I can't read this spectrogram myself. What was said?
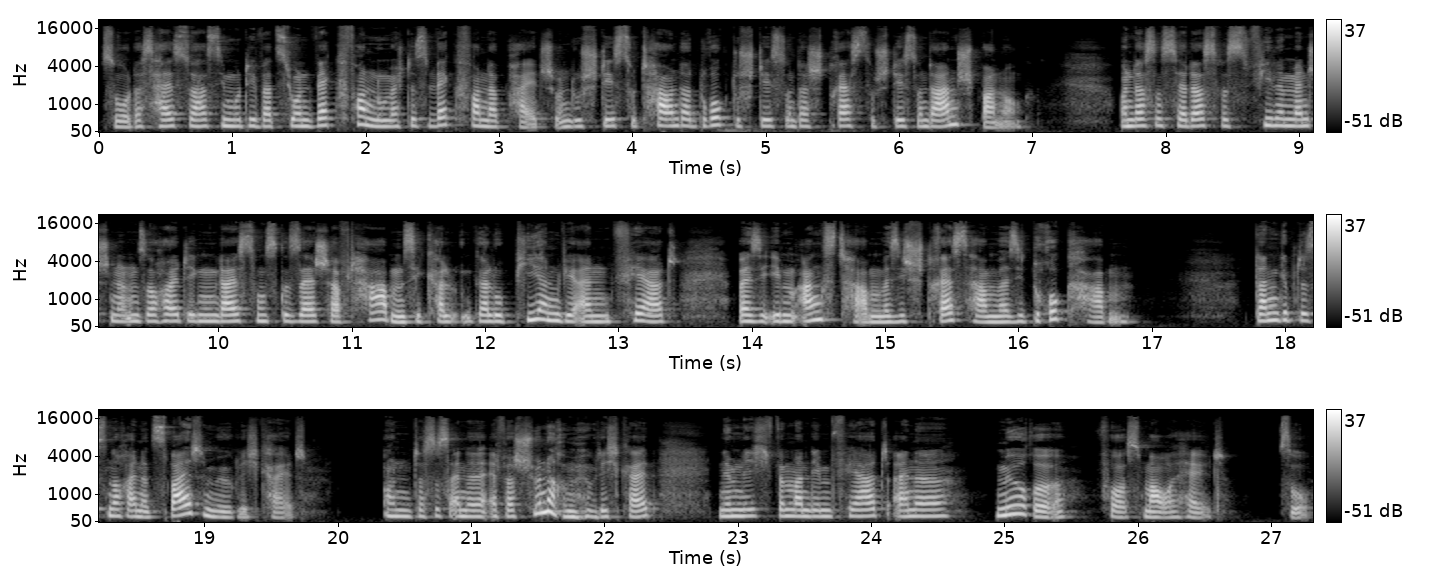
So, das heißt, du hast die Motivation weg von, du möchtest weg von der Peitsche und du stehst total unter Druck, du stehst unter Stress, du stehst unter Anspannung. Und das ist ja das, was viele Menschen in unserer heutigen Leistungsgesellschaft haben. Sie galoppieren wie ein Pferd, weil sie eben Angst haben, weil sie Stress haben, weil sie Druck haben. Dann gibt es noch eine zweite Möglichkeit. Und das ist eine etwas schönere Möglichkeit, nämlich wenn man dem Pferd eine Möhre vors Maul hält. So.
